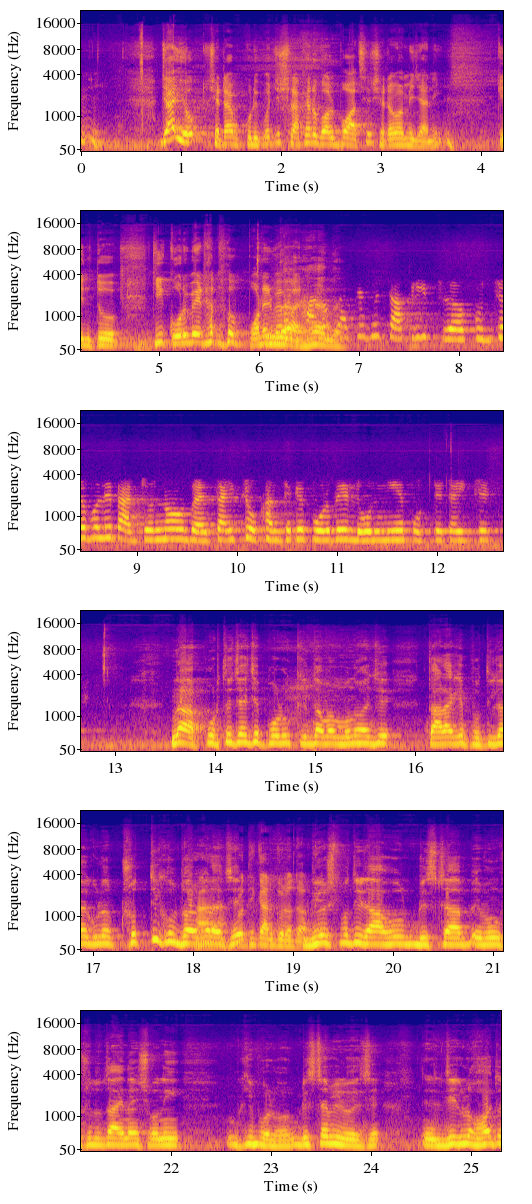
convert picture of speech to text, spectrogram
হুম। যাই হোক সেটা কুড়ি পঁচিশ লাখেরও গল্প আছে সেটাও আমি জানি। কিন্তু কি করবে এটা তো পরের ব্যাপার। হ্যাঁ, চাকরি খুঁজছে বলে তার জন্য চাইছে ওখান থেকে পড়বে লোন নিয়ে পড়তে চাইছে। না পড়তে চাইছে পড়ুক কিন্তু আমার মনে হয় যে তার আগে প্রতিকারগুলো সত্যি খুব দরকার হ্যাঁ, আছে। প্রতিকারগুলো বৃহস্পতি রাহু ডিস্টার্ব এবং শুধু তাই নয় শনি কি বলব ডিস্টার্বই রয়েছে। যেগুলো হয়তো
